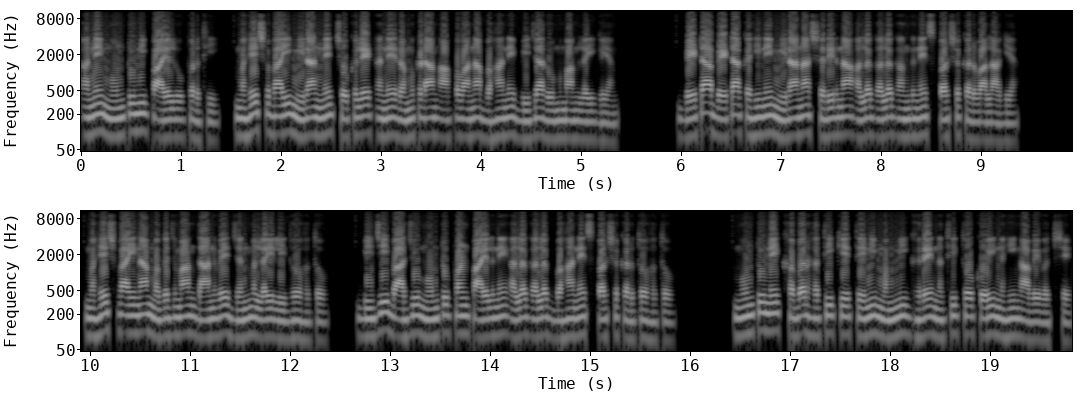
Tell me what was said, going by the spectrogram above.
અને મોન્ટુની પાયલ ઉપરથી. મહેશભાઈ મીરાને ચોકલેટ અને રમકડાં આપવાના બહાને બીજા રૂમમાં લઈ ગયા. બેટા બેટા કહીને મીરાના શરીરના અલગ અલગ અંગને સ્પર્શ કરવા લાગ્યા. મહેશભાઈના મગજમાં દાનવે જન્મ લઈ લીધો હતો. બીજી બાજુ મોન્ટુ પણ પાયલને અલગ અલગ બહાને સ્પર્શ કરતો હતો. મોન્ટુને ખબર હતી કે તેની મમ્મી ઘરે નથી તો કોઈ નહીં આવે વચ્ચે.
